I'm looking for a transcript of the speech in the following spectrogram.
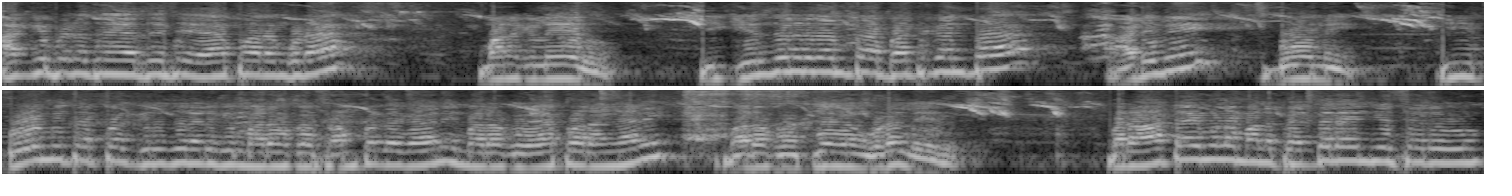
అగ్గిపెట్ట తయారు చేసే వ్యాపారం కూడా మనకు లేదు. ఈ గిరిజనులంతా బతుకంతా అడవి భూమి. ఈ భూమి తప్ప గిరిజనుడికి మరొక సంపద కానీ మరొక వ్యాపారం కానీ మరొక ఉద్యోగం కూడా లేదు. మరి ఆ టైంలో మన పెద్దలు ఏం చేశారు?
